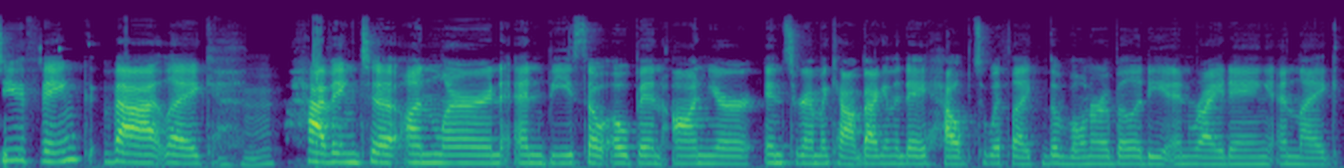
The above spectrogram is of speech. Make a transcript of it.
Do you think that like Mhm. having to unlearn and be so open on your Instagram account back in the day helped with like the vulnerability in writing and like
